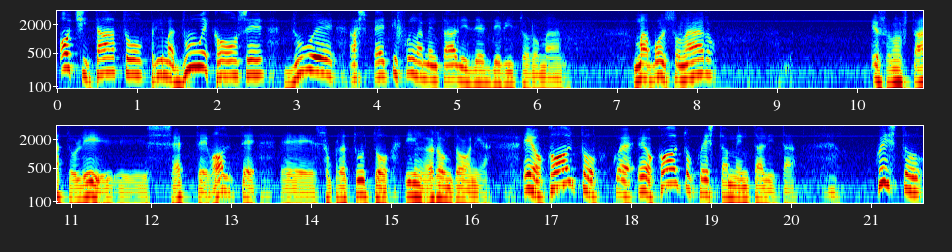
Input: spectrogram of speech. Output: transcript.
ho citato prima due cose, due aspetti fondamentali del diritto romano. Ma Bolsonaro io sono stato lì eh, sette volte, eh, soprattutto in Rondonia, e ho, colto, e ho colto questa mentalità. Questo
